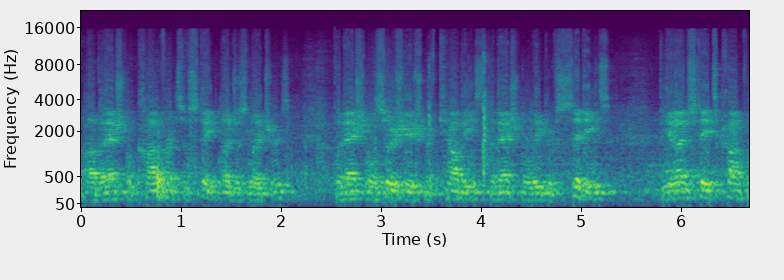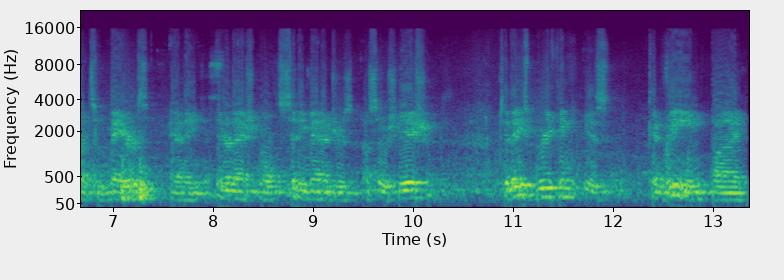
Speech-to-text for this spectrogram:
uh, the National Conference of State Legislatures, the National Association of Counties, the National League of Cities, the United States Conference of Mayors, and the International City Managers Association. Today's briefing is convened by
